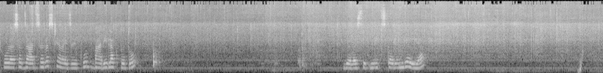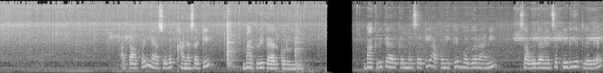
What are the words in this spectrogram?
थोडासा जाडसरच ठेवायचा आहे कूट भारी लागतो तो. व्यवस्थित मिक्स करून घेऊया. आता आपण यासोबत खाण्यासाठी भाकरी तयार करून घेऊ. भाकरी तयार करण्यासाठी आपण इथे भगर आणि साबुदाण्याचं पीठ घेतलेलं आहे.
